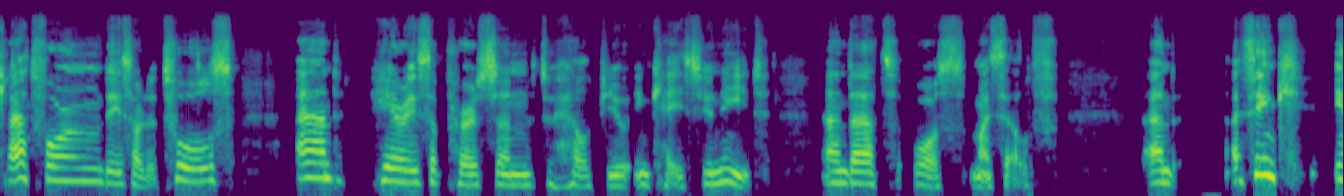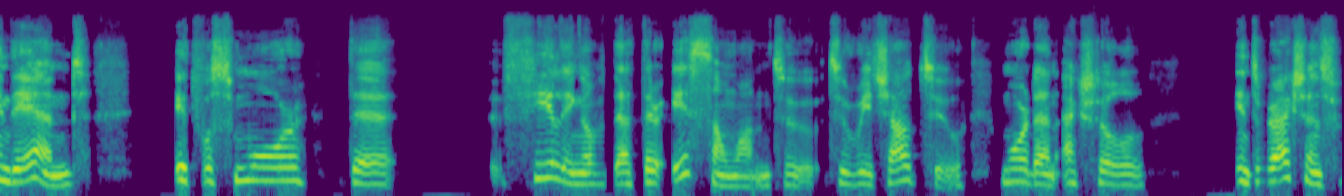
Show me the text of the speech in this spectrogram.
platform these are the tools and here is a person to help you in case you need. And that was myself. And i think in the end it was more the feeling of that there is someone to to reach out to more than actual interactions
